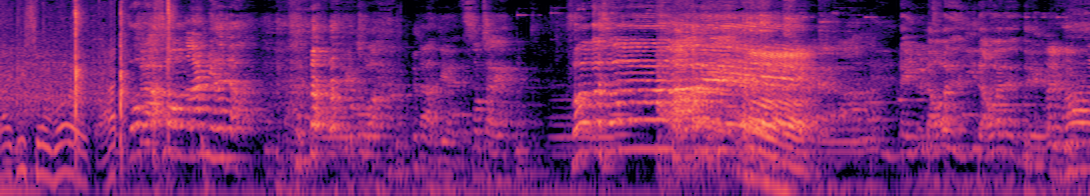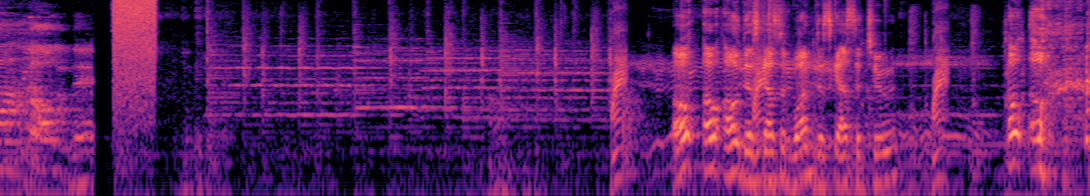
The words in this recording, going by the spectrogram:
my visual world. I, 포커스 온 아미 하자 좋아. 자, 내가 성장해. 포커스 온 Oh. 나 이걸 나와야 돼. 이게 나와야 되는데. 아니 뭐 이거 근데 Oh, oh, oh, disgusted one, disgusted two. Oh, oh.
